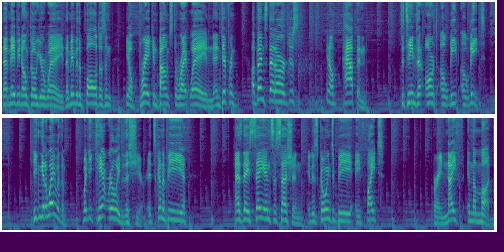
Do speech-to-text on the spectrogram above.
that maybe don't go your way, that maybe the ball doesn't, you know, break and bounce the right way, and, and different events that are just, you know, happen to teams that aren't elite elite. You can get away with them, but you can't really this year. It's going to be, as they say in Succession, it is going to be a fight for a knife in the mud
